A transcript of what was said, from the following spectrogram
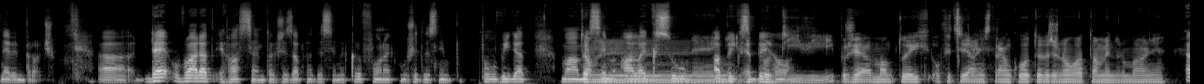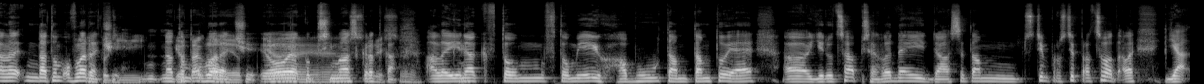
nevím proč. Uh, jde ovládat i hlasem, takže zapnete si mikrofonek, můžete s ním povídat. Má, tam myslím, Alexu a Bixbyho. Apple TV, protože já mám tu jejich oficiální stránku otevřenou a tam je normálně Ale na tom ovladači, na tom jo, ovladači, jo, jo, jo, jako přímá jo, zkratka. Sorry, sorry. Ale okay. jinak v tom, v tom jejich hubu, tam, tam to je, uh, je docela přehledný, dá se tam s tím prostě pracovat, ale já,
